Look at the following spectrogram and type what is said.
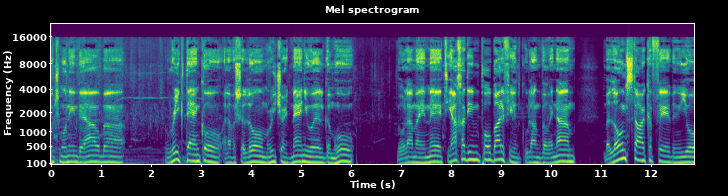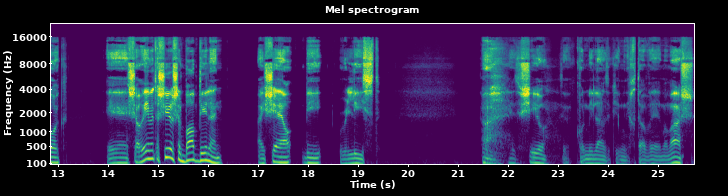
ב-1984, ריק דנקו, עליו השלום, ריצ'רד מנואל, גם הוא, בעולם האמת, יחד עם פול בטפילד, כולם כבר אינם, בלון סטאר קפה בניו יורק, אה, שרים את השיר של בוב דילן, I shall be released. אה, איזה שיר, זה, כל מילה זה כאילו נכתב אה, ממש.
